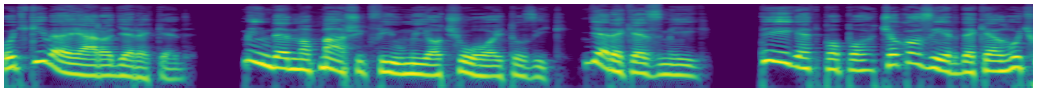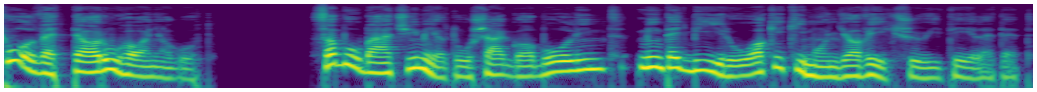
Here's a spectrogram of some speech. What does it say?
hogy kivel jár a gyereked. Minden nap másik fiú miatt sóhajtozik. Gyerekez még. Téged, papa, csak az érdekel, hogy hol vette a ruhaanyagot. Szabó bácsi méltósággal bólint, mint egy bíró, aki kimondja a végső ítéletet.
